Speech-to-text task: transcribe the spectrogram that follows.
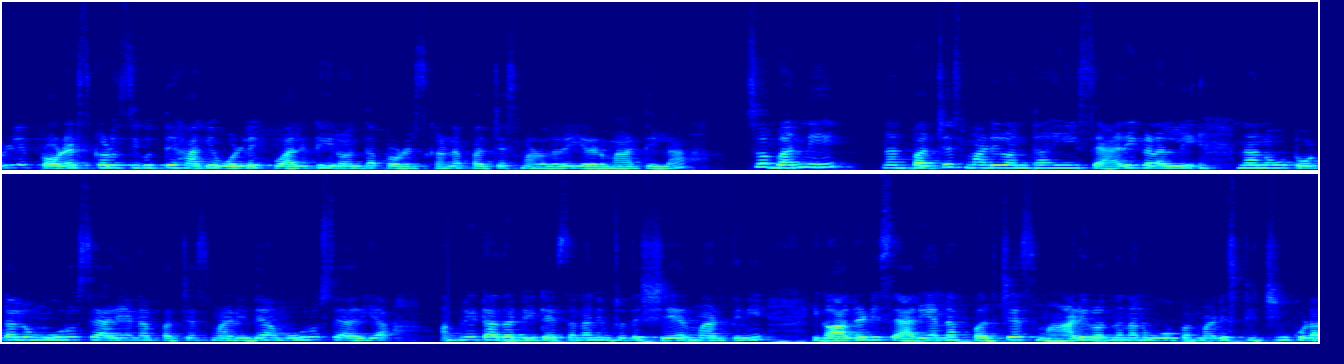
ಒಳ್ಳೆ ಪ್ರಾಡಕ್ಟ್ಸ್ಗಳು ಸಿಗುತ್ತೆ ಹಾಗೆ ಒಳ್ಳೆ ಕ್ವಾಲಿಟಿ ಇರೋವಂಥ ಪ್ರಾಡಕ್ಟ್ಸ್ಗಳನ್ನ ಪರ್ಚೇಸ್ ಮಾಡೋದ್ರಲ್ಲಿ ಎರಡು ಮಾತಿಲ್ಲ. ಸೊ, ಬನ್ನಿ ನಾನು ಪರ್ಚೇಸ್ ಮಾಡಿರುವಂತಹ ಈ ಸ್ಯಾರಿಗಳಲ್ಲಿ ನಾನು ಟೋಟಲು ಮೂರು ಸ್ಯಾರಿಯನ್ನು ಪರ್ಚೇಸ್ ಮಾಡಿದ್ದೆ. ಆ ಮೂರು ಸ್ಯಾರಿಯ ಕಂಪ್ಲೀಟ್ ಆದ ಡೀಟೇಲ್ಸನ್ನು ನಿಮ್ಮ ಜೊತೆ ಶೇರ್ ಮಾಡ್ತೀನಿ. ಈಗ ಆಲ್ರೆಡಿ ಸ್ಯಾರಿಯನ್ನು ಪರ್ಚೇಸ್ ಮಾಡಿರೋದನ್ನ ನಾನು ಓಪನ್ ಮಾಡಿ ಸ್ಟಿಚಿಂಗ್ ಕೂಡ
